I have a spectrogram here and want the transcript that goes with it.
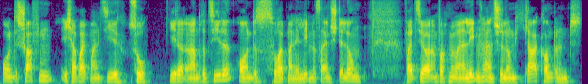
und es schaffen. Ich habe halt mein Ziel so. Jeder hat andere Ziele und das ist so halt meine Lebenseinstellung. Falls ihr einfach mit meiner Lebenseinstellung nicht klarkommt und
